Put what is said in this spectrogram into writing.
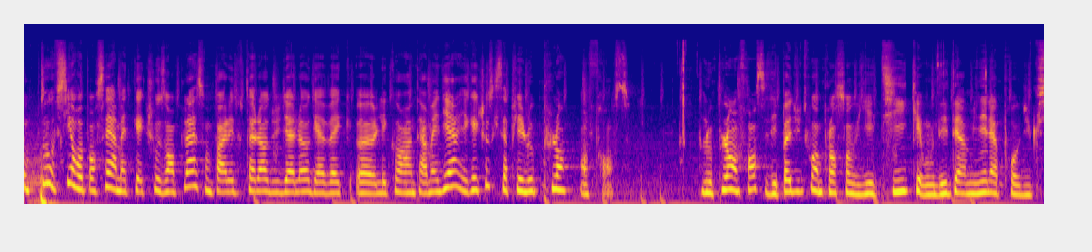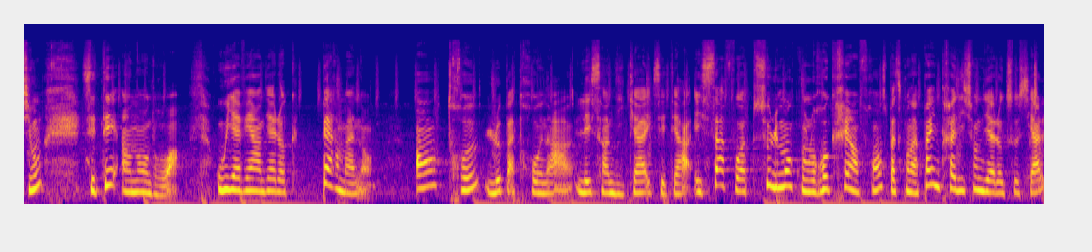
On peut aussi repenser à mettre quelque chose en place. On parlait tout à l'heure du dialogue avec euh, les corps intermédiaires. Il y a quelque chose qui s'appelait le plan en France. Le plan en France, n'était pas du tout un plan soviétique et on déterminait la production. C'était un endroit où il y avait un dialogue permanent entre le patronat, les syndicats, etc. Et ça, faut absolument qu'on le recrée en France parce qu'on n'a pas une tradition de dialogue social.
